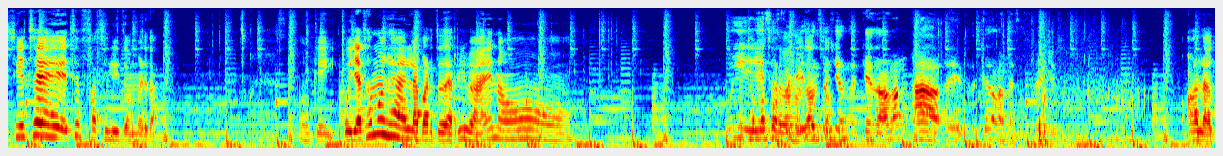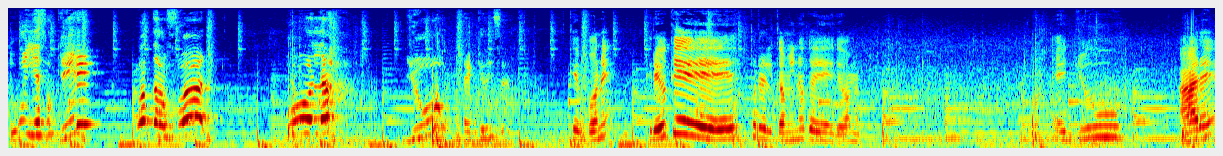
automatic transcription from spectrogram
Sí, este, este es facilito, en verdad. Ok, pues ya estamos en la, parte de arriba, ¿eh? No... Uy, estamos esas tardando tanto. quedaban. Ah, eh, quedaban esas flechas. ¡Hala, tú! Uy, ¿eso qué? What the fuck? Hola. You, eh, ¿qué dice? ¿Qué pone? Creo que es por el camino que, que vamos. Eh, you are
